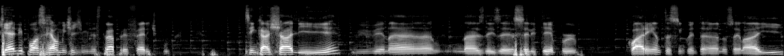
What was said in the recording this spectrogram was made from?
que ele possa realmente administrar, prefere, tipo, se encaixar ali, viver na, nas leis CLT por 40, 50 anos, sei lá, e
